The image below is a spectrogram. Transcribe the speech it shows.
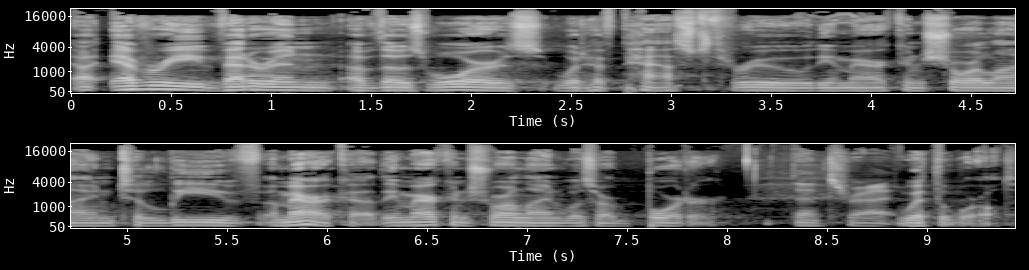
uh, every veteran of those wars would have passed through the American shoreline to leave America. The American shoreline was our border That's right. with the world.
